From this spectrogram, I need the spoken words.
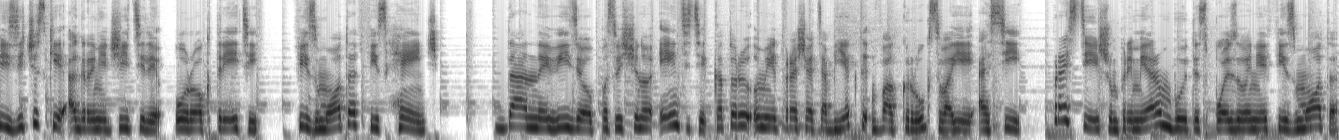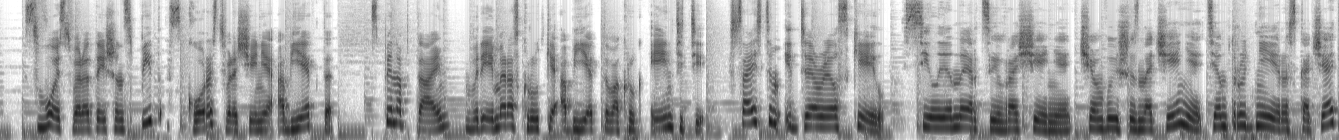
Физические ограничители. Урок третий. Физмота, физхенч. Данное видео посвящено entity, который умеет вращать объекты вокруг своей оси. Простейшим примером будет использование физмота. Свойство rotation speed – скорость вращения объекта. Spin-up time – время раскрутки объекта вокруг entity. System Interior Scale – сила инерции вращения. Чем выше значение, тем труднее раскачать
